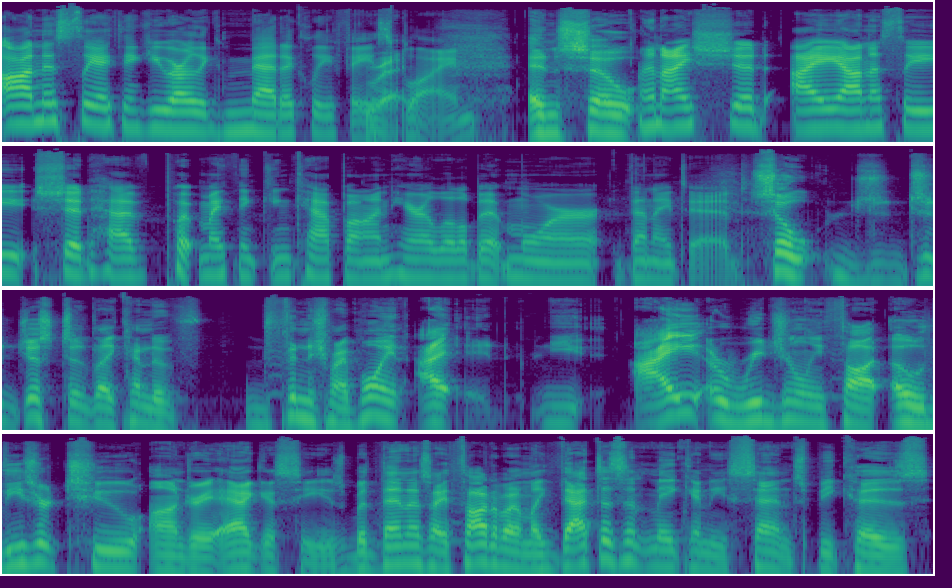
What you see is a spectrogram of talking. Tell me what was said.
honestly, I think you are like medically face Right. blind. And so And I should, I honestly should have put my thinking cap on here a little bit more than I did. So j- just to like kind of finish my point, I I originally thought, oh, these are two Andre Agassis, but then as I thought about, it, I'm like, that doesn't make any sense because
